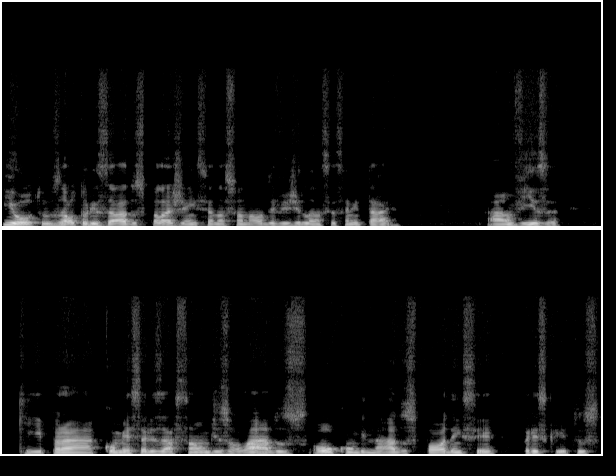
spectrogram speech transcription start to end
e outros autorizados pela Agência Nacional de Vigilância Sanitária, a Anvisa, que para comercialização de isolados ou combinados podem ser prescritos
